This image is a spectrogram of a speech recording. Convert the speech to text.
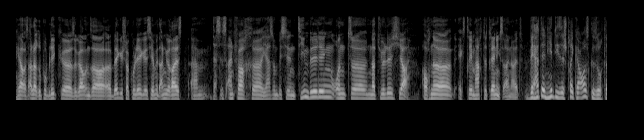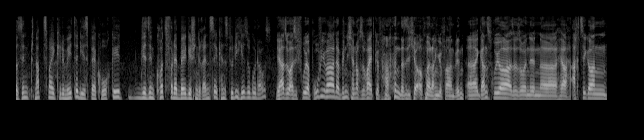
äh, ja, aus aller Republik, äh, sogar unser äh, belgischer Kollege ist hier mit angereist. Ähm, das ist einfach äh, ja so ein bisschen Teambuilding und äh, natürlich ja auch eine extrem harte Trainingseinheit. Wer hat denn hier diese Strecke ausgesucht? Das sind knapp zwei Kilometer, die es berghoch geht. Wir sind kurz vor der belgischen Grenze. Kennst du dich hier so gut aus? Ja, so als ich früher Profi war, da bin ich ja noch so weit gefahren, dass ich hier auch mal lang gefahren bin. Äh, ganz früher, also so in den äh, ja, 80ern,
